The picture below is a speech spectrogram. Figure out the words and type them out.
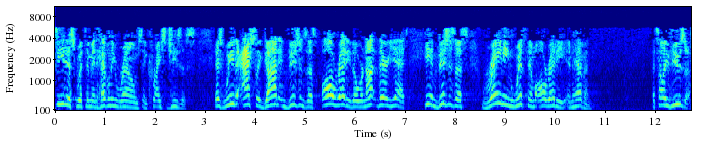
seat us with him in heavenly realms in Christ Jesus. As we've actually, God envisions us already, though we're not there yet, He envisions us reigning with Him already in heaven. That's how He views us.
